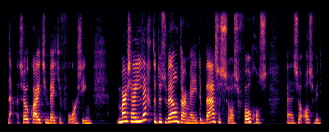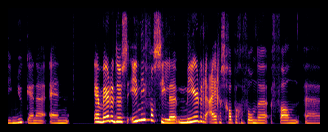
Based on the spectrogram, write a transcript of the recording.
Nou, zo kan je het je een beetje voorzien. Maar zij legde dus wel daarmee de basis zoals vogels, uh, zoals we die nu kennen. En er werden dus in die fossielen meerdere eigenschappen gevonden van uh,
